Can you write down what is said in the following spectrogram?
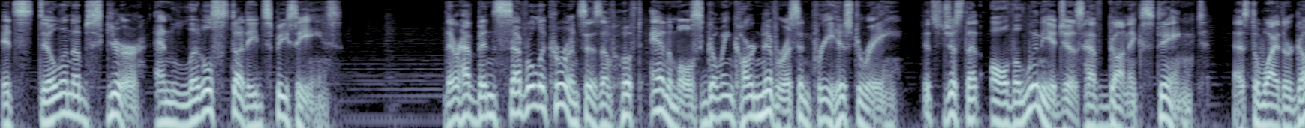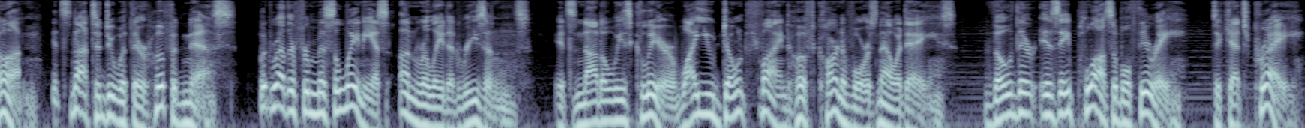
it's still an obscure and little-studied species. There have been several occurrences of hoofed animals going carnivorous in prehistory. It's just that all the lineages have gone extinct. As to why they're gone, it's not to do with their hoofedness, but rather for miscellaneous unrelated reasons. It's not always clear why you don't find hoofed carnivores nowadays, though there is a plausible theory. To catch prey,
